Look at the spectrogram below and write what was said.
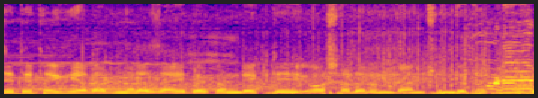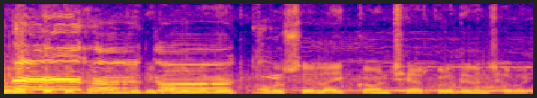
যেতে থাকি আর আপনারা জাহিদ এখন দেখতে অসাধারণ গান শুনতে থাকেন, উপভোগ করতে থাকেন। যদি ভালো লাগে, অবশ্যই লাইক কমেন্ট শেয়ার করে দেবেন সবাই।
